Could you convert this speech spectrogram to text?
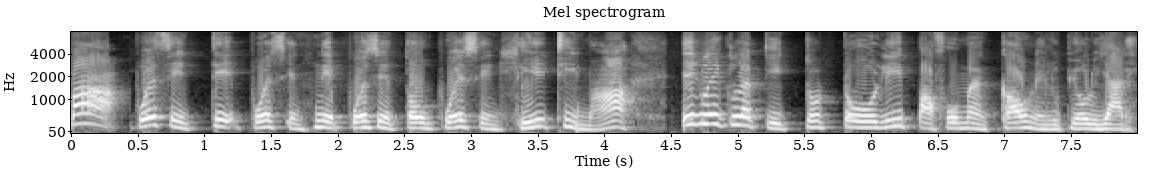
မပွဲစဉ်1ပွဲစဉ်2ပွဲစဉ်3ပွဲစဉ်4အထိမှာအင်္ဂလိပ်ကလပ်တီတော်တော်လေး performance ကောင်းတယ်လို့ပြောလို့ရတယ်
